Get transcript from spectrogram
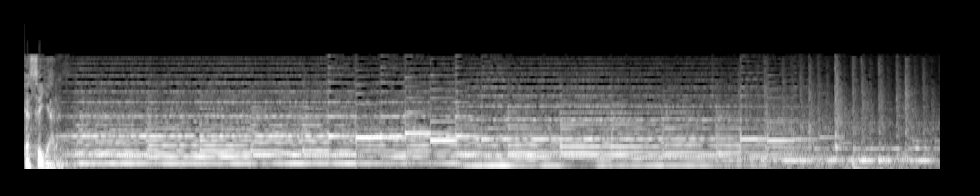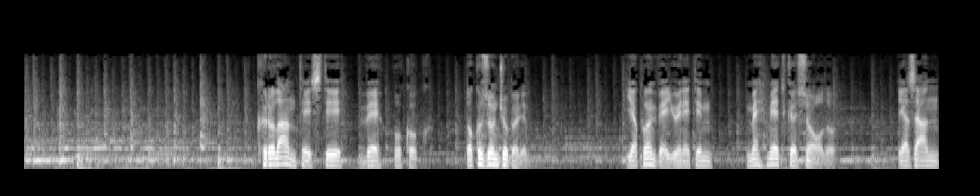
Arkası yarın. Kırılan Testi ve Hukuk 9. Bölüm Yapım ve Yönetim Mehmet Köseoğlu Yazan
